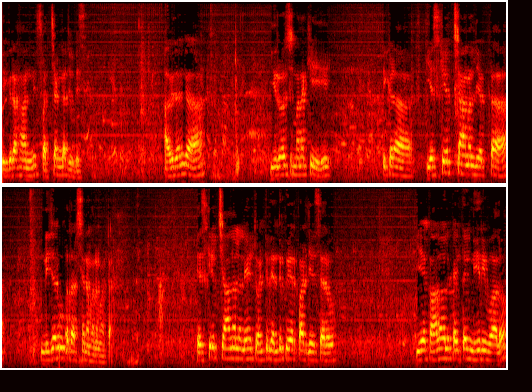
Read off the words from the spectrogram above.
విగ్రహాన్ని స్వచ్ఛంగా చూపిస్తారు. ఆ విధంగా ఈరోజు మనకి ఇక్కడ ఎస్కేప్ ఛానల్ యొక్క నిజరూప దర్శనం అనమాట ఎస్కేప్ ఛానల్ అనేటువంటిది ఎందుకు ఏర్పాటు చేశారు? ఏ కాలువలకైతే నీరు ఇవ్వాలో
